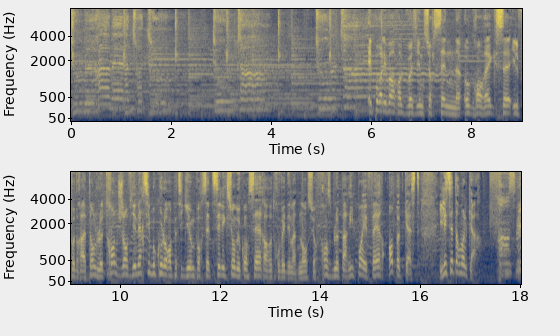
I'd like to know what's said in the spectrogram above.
tout me ramène à toi, tout, tout le temps, tout le temps. Et pour aller voir Rock Voisine sur scène au Grand Rex, il faudra attendre le 30 janvier. Merci beaucoup Laurent Petit-Guillaume pour cette sélection de concerts à retrouver dès maintenant sur francebleuparis.fr en podcast. Il est 7h moins le quart. France Bleu.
